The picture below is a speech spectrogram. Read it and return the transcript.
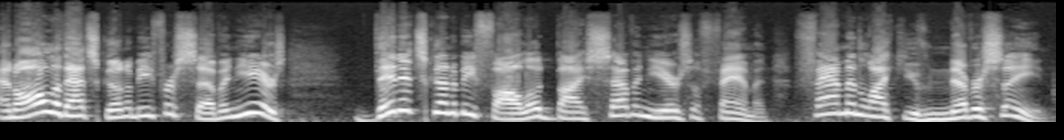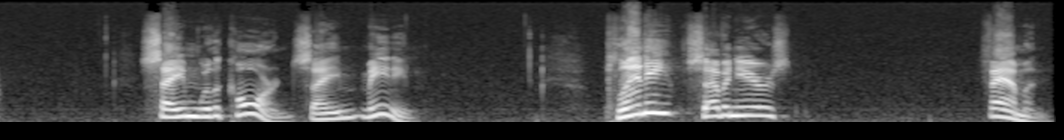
and all of that's going to be for seven years. Then it's going to be followed by seven years of famine. Famine like you've never seen. Same with the corn, same meaning. Plenty, seven years. Famine,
